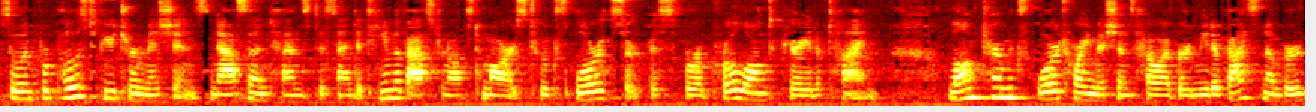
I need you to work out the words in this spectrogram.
So in proposed future missions, NASA intends to send a team of astronauts to Mars to explore its surface for a prolonged period of time. Long-term exploratory missions, however, meet a vast number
